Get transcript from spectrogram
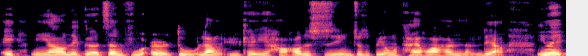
诶，你要那个正负二度，让鱼可以好好的适应，就是不用太花它的能量。因为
